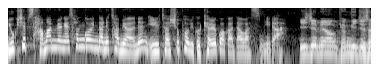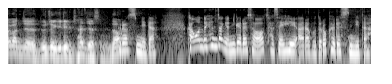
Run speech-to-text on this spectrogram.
64만 명의 선거인단이 참여하는 1차 슈퍼위크 결과가 나왔습니다. 이재명 경기지사가 이제 누적 1위를 차지했습니다. 그렇습니다. 강원도 현장 연결해서 자세히 알아보도록 하겠습니다.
